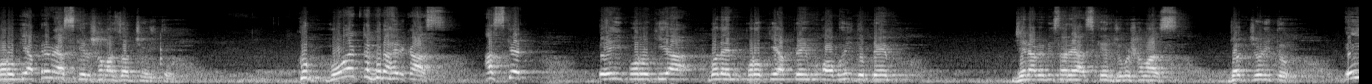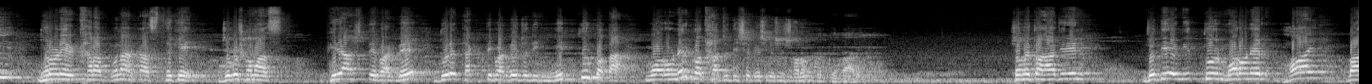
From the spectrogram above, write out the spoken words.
পরকিয়া প্রেমে আজকের সমাজ জর্জরিত। খুব বড় একটা গুনাহের কাজ। আজকের এই পরকিয়া বলেন, পরকিয়া প্রেম, অবৈধ প্রেম, জেনাবে বিচারে আজকের যুব সমাজ জর্জরিত। এই ধরনের খারাপ গোনার কাছ থেকে যুব সমাজ ফিরে আসতে পারবে, দূরে থাকতে পারবে যদি মৃত্যুর কথা, মরণের কথা যদি সে বেশি বেশি স্মরণ করতে পারে সমেত হাজিরিন, যদি এই মৃত্যুর মরণের ভয় বা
